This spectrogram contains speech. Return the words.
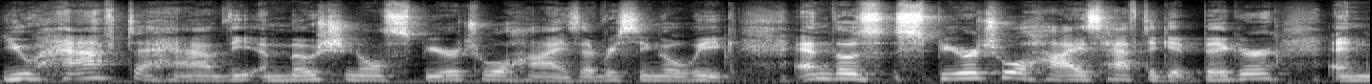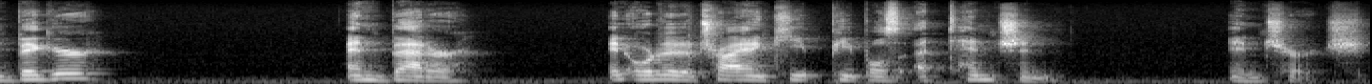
you have to have the emotional spiritual highs every single week. And those spiritual highs have to get bigger and bigger and better in order to try and keep people's attention in church.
